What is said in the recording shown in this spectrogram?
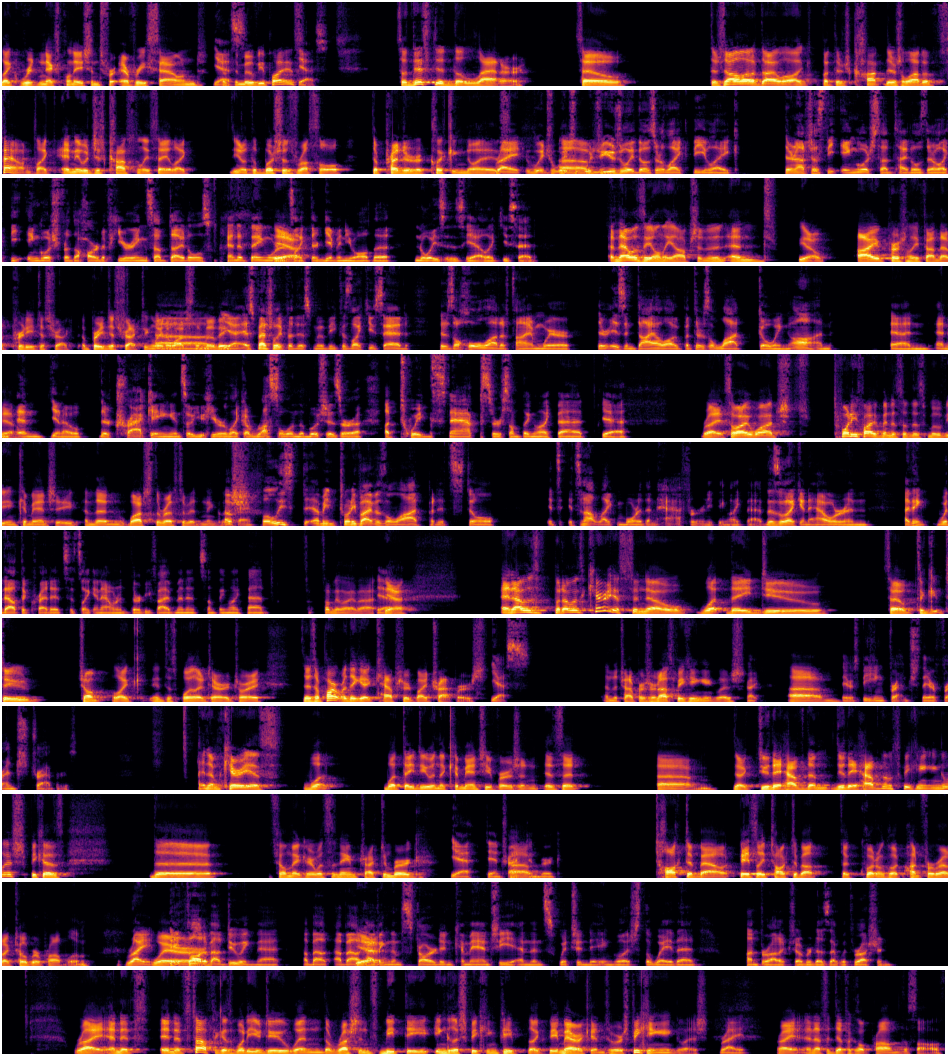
like written explanations for every sound Yes. that the movie plays. Yes. So this did the latter. So there's not a lot of dialogue, but there's con- there's a lot of sound. Like, and it would just constantly say like, you know, the bushes rustle, the predator clicking noise. Right. Which which which Um, usually those are like the like they're not just the English subtitles, they're like the English for the hard of hearing subtitles kind of thing where it's like they're giving you all the noises. Yeah, like you said. And that was the only option. And, and you know, I personally found that pretty distract a pretty distracting way to watch the Uh, movie. Yeah, especially for this movie because like you said, there's a whole lot of time where there isn't dialogue, but there's a lot going on. And and Yeah. and you know they're tracking, and so you hear like a rustle in the bushes or a, a twig snaps or something like that. Yeah, Right. So I watched 25 minutes of this movie in Comanche and then watched the rest of it in English. Okay. Well, at least I mean, 25 is a lot, but it's still it's it's not like more than half or anything like that. This is like an hour and I think without the credits, it's like an hour and 35 minutes, something like that. something like that. Yeah. Yeah. And I was, but I was curious to know what they do. So to to jump like into spoiler territory, there's a part where they get captured by trappers, Yes, and the trappers are not speaking English. Right. Um, they're speaking French. They are French trappers. and I'm curious what what they do in the Comanche version. Is it um, like do they have them? Do they have them speaking English? Because the filmmaker, what's the name, Trachtenberg, Yeah, Dan um, Trachtenberg. talked about basically talked about the quote unquote hunt for red October problem. right. where- they thought about doing that about about Yeah. having them start in Comanche and then switch into English the way that Hunt for Red October does that with Russian. Right. And it's and it's tough because what do you do when the Russians meet the English speaking people like the Americans who are speaking English, Right. right? And that's a difficult problem to solve.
